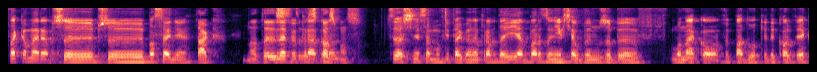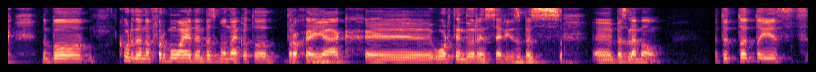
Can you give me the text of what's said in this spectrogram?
Ta kamera przy, przy basenie. tak, no to Ten jest, lewy, to jest prawy, no, kosmos. Coś niesamowitego, naprawdę. I ja bardzo nie chciałbym, żeby w Monako wypadło kiedykolwiek. No bo, kurde, no Formuła 1 bez Monako to trochę jak e, World Endurance Series bez, e, bez Le Mans. To, to, to, jest,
